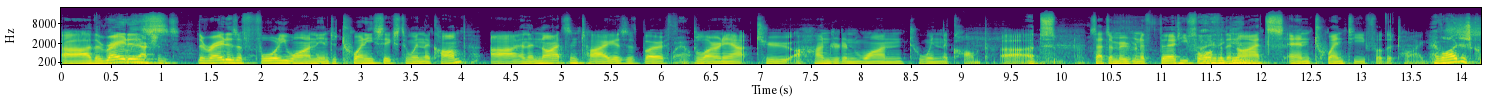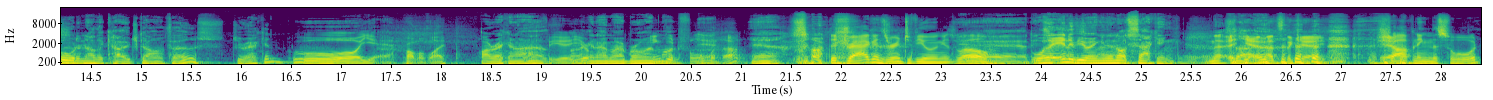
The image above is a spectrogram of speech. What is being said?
Uh, the Raiders. reactions. The Raiders are 41 into 26 to win the comp, uh, and the Knights and Tigers have both blown out to 101 to win the comp. Uh, That's- so that's a movement of 34 Say for the again. Knights and 20 for the Tigers. Have I just called another coach going first? Do you reckon? Oh, yeah, probably. I reckon I have. Yeah, I you're reckon Am O'Brien. In good form with that. Yeah. So, The Dragons are interviewing as well, Yeah, I did well, they're that. interviewing and they're not sacking. No, yeah, that's the key. sharpening the sword.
